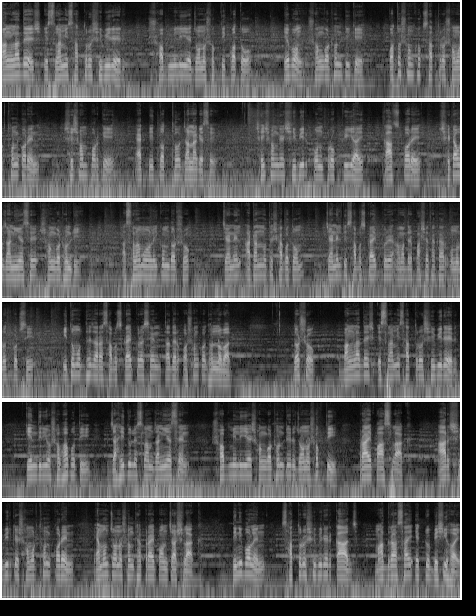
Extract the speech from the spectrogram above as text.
বাংলাদেশ ইসলামী ছাত্র শিবিরের সব মিলিয়ে জনশক্তি কত এবং সংগঠনটিকে কত সংখ্যক ছাত্র সমর্থন করেন সে সম্পর্কে একটি তথ্য জানা গেছে। সেই সঙ্গে শিবির কোন প্রক্রিয়ায় কাজ করে সেটাও জানিয়েছে সংগঠনটি। আসসালামু আলাইকুম দর্শক, চ্যানেল আটান্নতে স্বাগতম। চ্যানেলটি সাবস্ক্রাইব করে আমাদের পাশে থাকার অনুরোধ করছি। ইতোমধ্যে যারা সাবস্ক্রাইব করেছেন, তাদের অসংখ্য ধন্যবাদ। দর্শক, বাংলাদেশ ইসলামী ছাত্র শিবিরের কেন্দ্রীয় সভাপতি জাহিদুল ইসলাম জানিয়েছেন, সব মিলিয়ে সংগঠনটির জনশক্তি প্রায় পাঁচ লাখ, আর শিবিরকে সমর্থন করেন এমন জনসংখ্যা প্রায় পঞ্চাশ লাখ। তিনি বলেন, ছাত্র শিবিরের কাজ মাদ্রাসায় একটু বেশি হয়।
